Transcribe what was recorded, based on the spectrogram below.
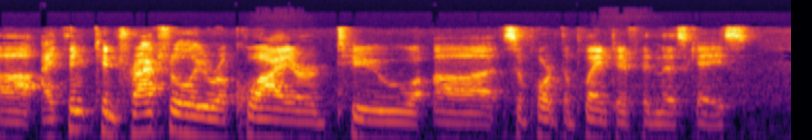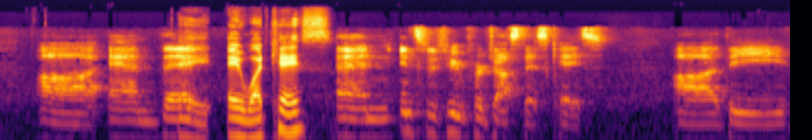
uh, I think, contractually required to uh, support the plaintiff in this case. Uh, and they a, a what case? An Institute for Justice case. Uh, the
